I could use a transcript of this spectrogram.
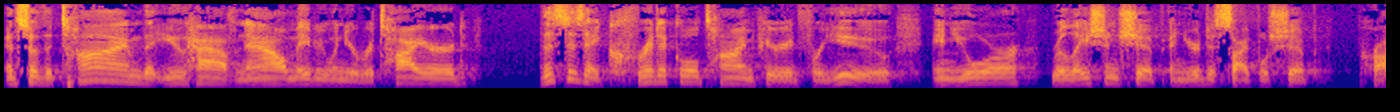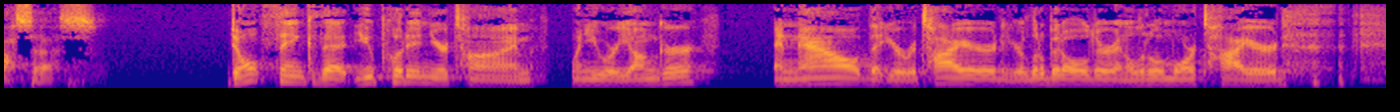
And so, the time that you have now, maybe when you're retired, this is a critical time period for you in your relationship and your discipleship process. Don't think that you put in your time when you were younger, and now that you're retired, you're a little bit older and a little more tired,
